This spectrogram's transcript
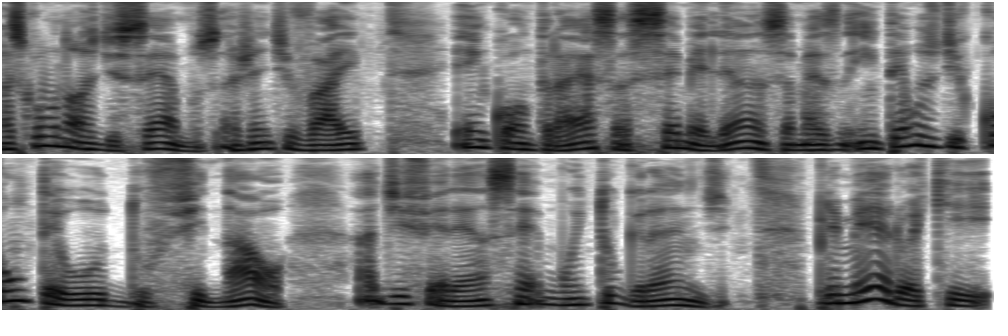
Mas como nós dissemos, a gente vai encontrar essa semelhança, mas em termos de conteúdo final, a diferença é muito grande. Primeiro é que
